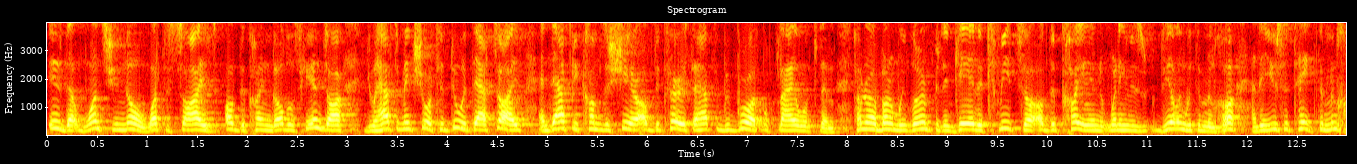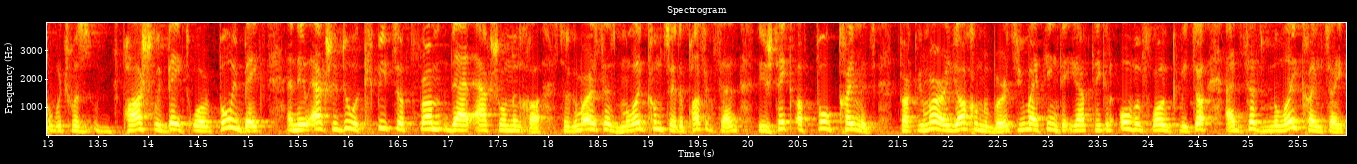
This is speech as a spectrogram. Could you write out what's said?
is that once you know what the size of the kohen gadol's hands are, you have to make sure to do it that size, and that becomes a share of the teretz that have to be brought with them. We learned the kmitza of the kohen when he was dealing with the mincha, and they used to take the mincha, which was partially baked or fully baked, and they actually do a kmitza from that actual mincha. So the Gemara says, Malay Kumtze, the Pasuk says that you should take a full kaimitz. For Gemara, birds, you might think that you have to take an overflowing kmitza, and it says Malay Kaimtze,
